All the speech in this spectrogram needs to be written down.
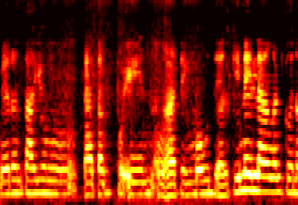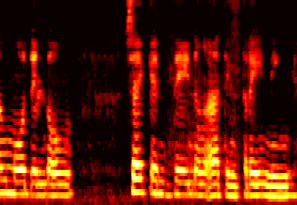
meron tayong tatagpuin ang ating model. Kinailangan ko ng model noong second day ng ating training.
